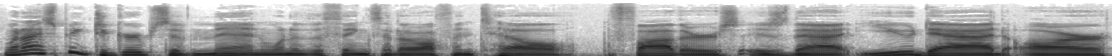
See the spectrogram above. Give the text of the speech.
When I speak to groups of men, one of the things that I often tell fathers is that you, dad, are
